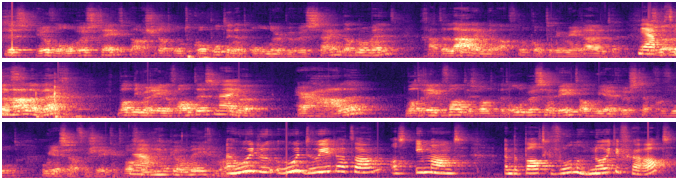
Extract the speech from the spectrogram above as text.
Dus heel veel onrust geeft. Nou, als je dat ontkoppelt in het onderbewustzijn, dat moment, gaat de lading eraf. Dan komt er weer meer ruimte. Ja, dus we, halen weg wat niet meer relevant is. Nee. En we herhalen wat relevant is. Want het onderbewustzijn weet al hoe jij rust hebt gevoeld, hoe jij zelfverzekerd was. Ja. En die heb je al meegemaakt. En hoe, doe- hoe doe je dat dan als iemand een bepaald gevoel nog nooit heeft gehad,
